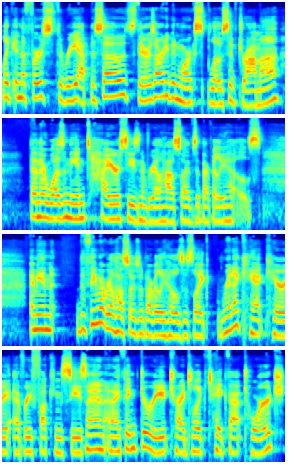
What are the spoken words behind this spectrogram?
like in the first three episodes, there's already been more explosive drama than there was in the entire season of Real Housewives of Beverly Hills. I mean, the thing about Real Housewives of Beverly Hills is like Rinna can't carry every fucking season, and I think Dorit tried to like take that torch,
